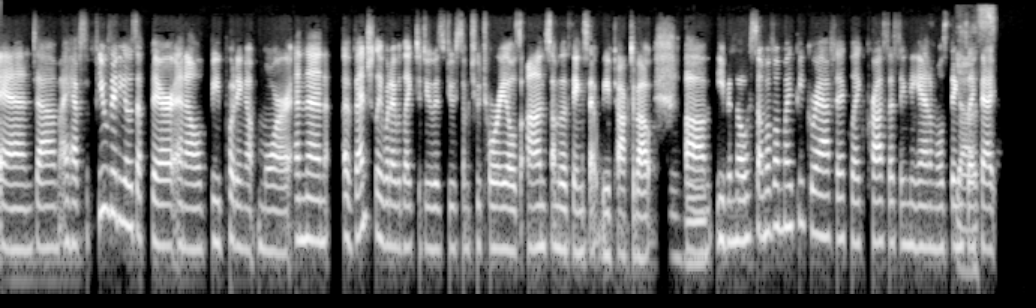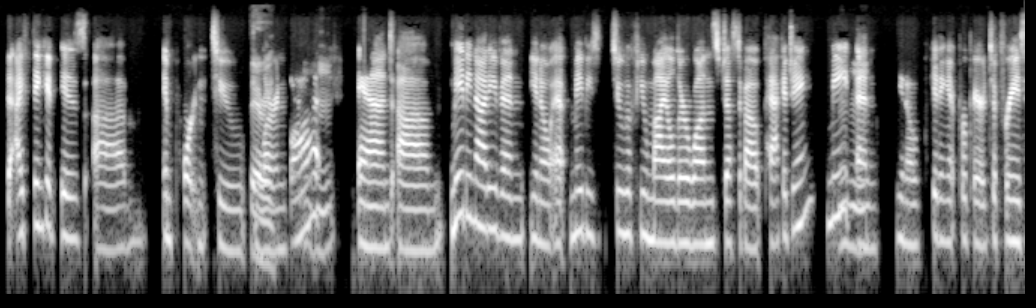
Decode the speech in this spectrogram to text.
And um, I have a few videos up there, and I'll be putting up more. And then eventually, what I would like to do is do some tutorials on some of the things that we've talked about. Mm-hmm. Um, even though some of them might be graphic, like processing the animals, things yes. like that I think it is um, important to Very. learn that. Mm-hmm. And um, maybe not even, you know, at, maybe do a few milder ones just about packaging meat mm-hmm. and, you know, getting it prepared to freeze.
